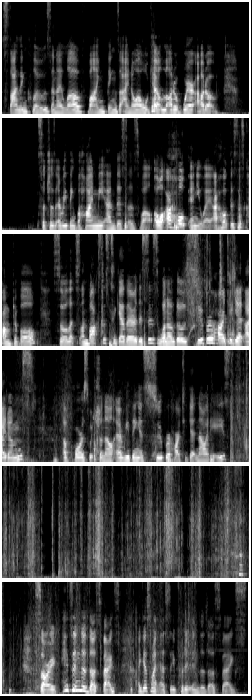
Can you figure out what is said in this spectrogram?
styling clothes and I love buying things that I know I will get a lot of wear out of such as everything behind me and this as well. Oh, I hope anyway. I hope this is comfortable. So let's unbox this together. This is one of those super hard to get items. Of course, with Chanel, everything is super hard to get nowadays. Sorry, it's in the dust bags. I guess my SA put it in the dust bags.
